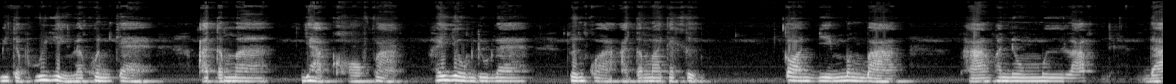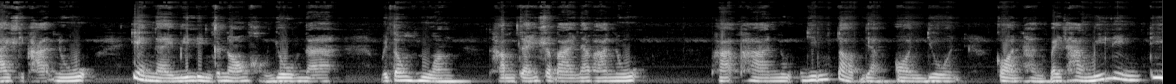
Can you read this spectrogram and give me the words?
มีแต่ผู้หญิงและคนแก่อาตมาอยากขอฝากให้โยมดูแล จนกว่าอาตมาจะสึก ก่อนยิ้มบางๆพางพนมมือรับ ได้สิพระนุยังไงมิลินก็น้องของโยมนะ ไม่ต้องห่วงทำใจให้สบายนะพานุ พระพานุยิ้มตอบอย่างอ่อนโยน ก่อนหันไปทางมิลินที่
